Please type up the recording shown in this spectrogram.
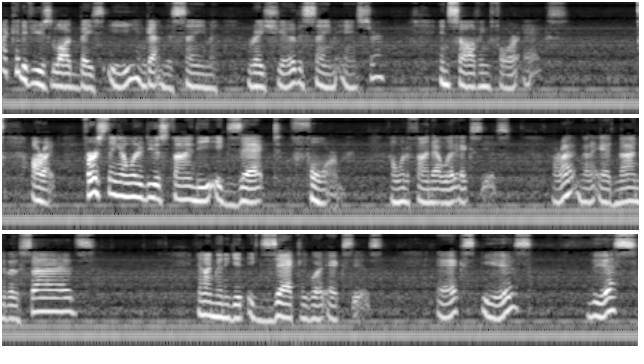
I could have used log base E and gotten the same ratio, the same answer in solving for x. All right, first thing I want to do is find the exact form. I want to find out what x is. All right, I'm going to add 9 to both sides, and I'm going to get exactly what x is. x is this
